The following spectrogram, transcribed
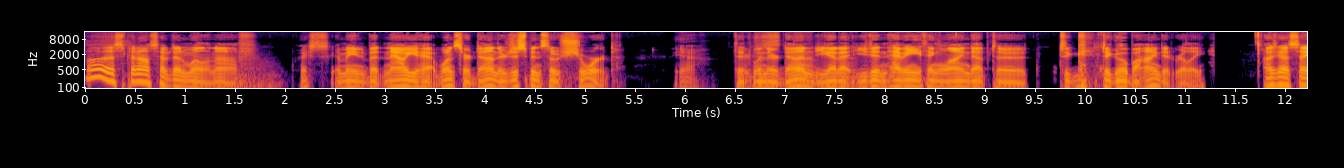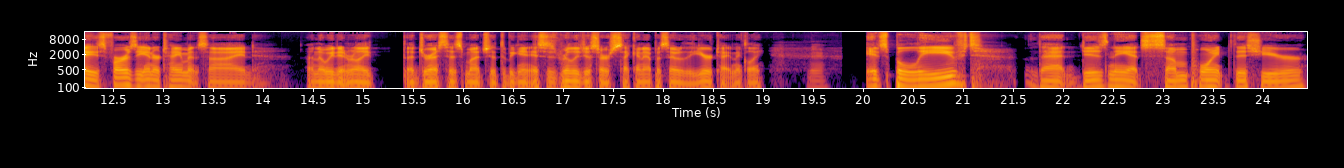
Well, the spinoffs have done well enough. I mean, but now you have once they're done, they're just been so short. Yeah. that They're when they're done, done, you gotta you didn't have anything lined up to to to go behind it really. I was gonna say as far as the entertainment side, I know we didn't really address this much at the beginning. This is really just our second episode of the year technically. Yeah. It's believed that Disney at some point this year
